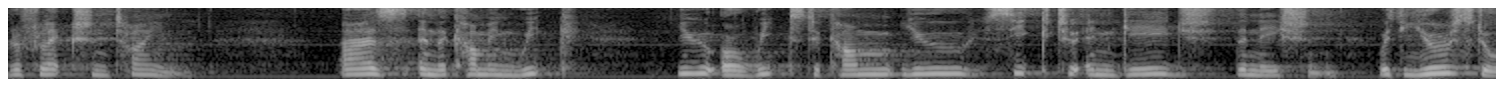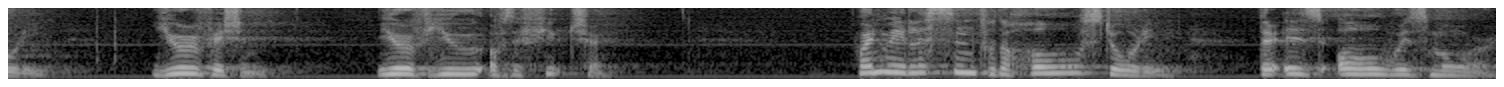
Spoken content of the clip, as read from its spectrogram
reflection time. As in the coming week, you or weeks to come, you seek to engage the nation with your story, your vision, your view of the future. When we listen for the whole story, there is always more.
